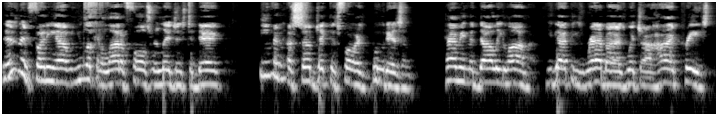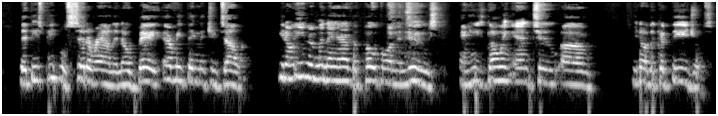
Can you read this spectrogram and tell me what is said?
Isn't it funny how when you look at a lot of false religions today, even a subject as far as Buddhism, having the Dalai Lama, you got these rabbis, which are high priests, that these people sit around and obey everything that you tell them. You know, even when they have the Pope on the news and he's going into, um, you know, the cathedrals,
